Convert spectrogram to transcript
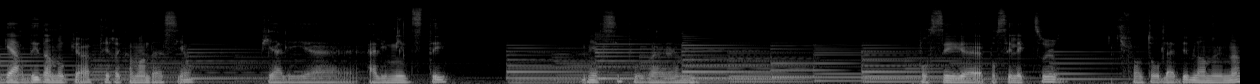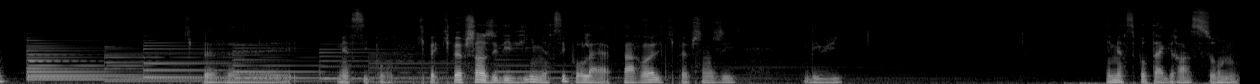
garder dans nos cœurs tes recommandations, puis les, euh, les méditer. Merci pour, euh, pour, ces, pour ces lectures qui font le tour de la Bible en un an, qui peuvent, merci pour, qui peuvent changer des vies. Merci pour la parole qui peuvent changer des vies et merci pour ta grâce sur nous.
